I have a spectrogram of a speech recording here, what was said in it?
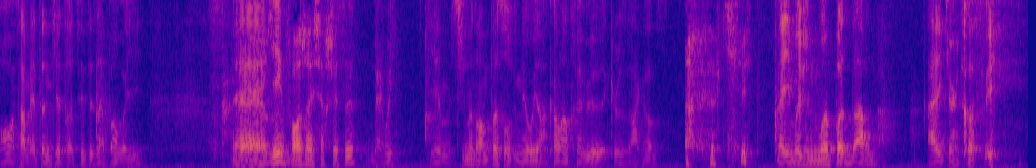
Oh, ça m'étonne que Trottier ne les a pas envoyés. Ben, Euh, ok, il va falloir que j'aille chercher ça. Ben oui. Et, si je me trompe pas, sur Vimeo, il y a encore l'entrevue avec Chris Vargas. ok. Ben imagine-moi pas de barbe, avec un trophée.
